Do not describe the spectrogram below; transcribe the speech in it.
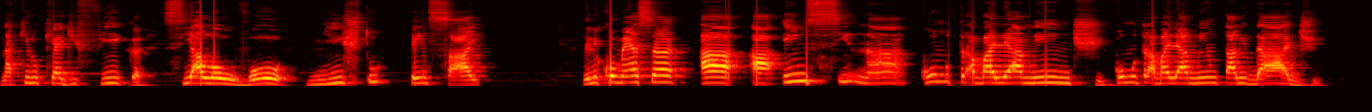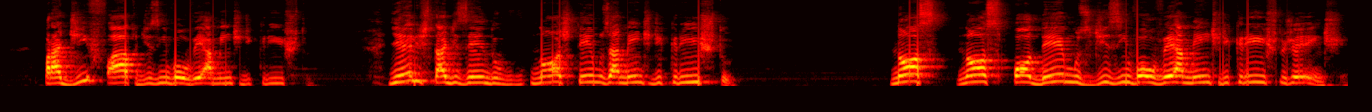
naquilo que edifica, se há louvor, nisto pensai. Ele começa a, a ensinar como trabalhar a mente, como trabalhar a mentalidade, para de fato desenvolver a mente de Cristo. E ele está dizendo: nós temos a mente de Cristo. Nós, nós podemos desenvolver a mente de Cristo, gente.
